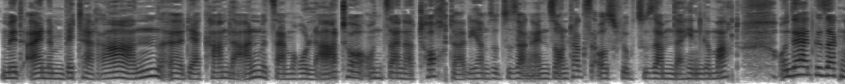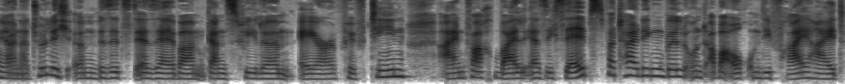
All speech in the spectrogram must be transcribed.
mit einem Veteran, äh, der kam da an mit seinem Rollator und seiner Tochter. Die haben sozusagen einen Sonntagsausflug zusammen dahin gemacht. Und der hat gesagt, ja, natürlich ähm, besitzt er selber ganz viele AR-15, einfach weil er sich selbst verteidigen will und aber auch um die Freiheit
